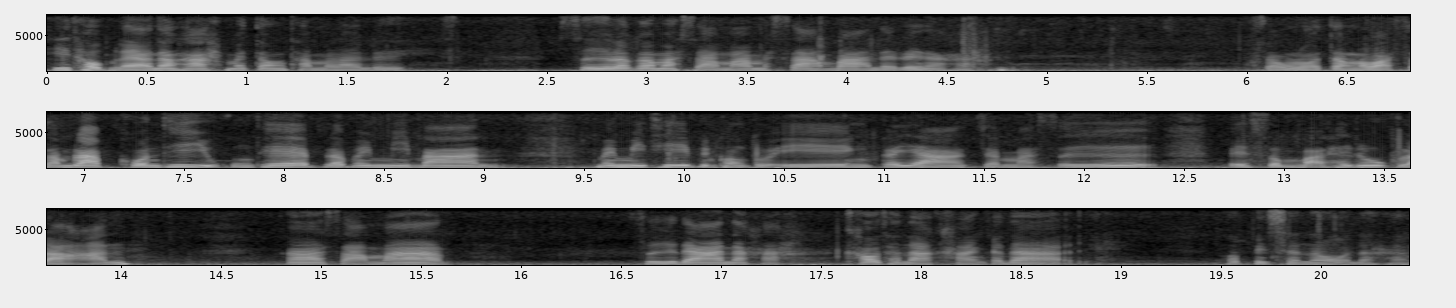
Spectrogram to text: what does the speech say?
ที่ถมแล้วนะคะ ไม่ต้องทำอะไรเลย ซื้อแล้วก็มาสามารถมาสร้างบ้านได้เลยนะคะสองร้อยตังค์ละวัดสำหรับคนที่อยู่กรุงเทพแล้วไม่มีบ้าน ไม่มีที่เป็นของตัวเอง ก็อยากจะมาซื้อเป็นสมบัติให้ลูกหลาน ก็สามารถ ซื้อได้นะคะ เข้าธนาคารก็ได้ เพราะเป็นโฉนดนะคะ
